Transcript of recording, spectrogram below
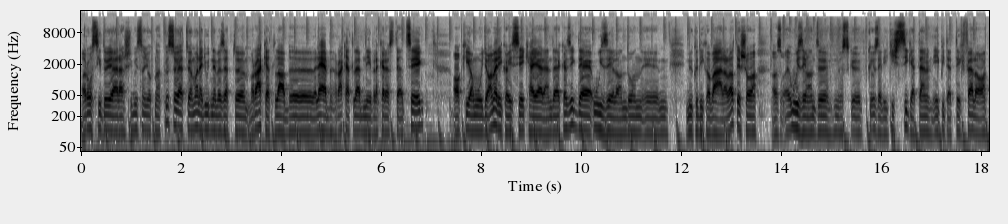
a rossz időjárási viszonyoknak köszönhetően. Van egy úgynevezett Rocket Lab, Lab, Rocket Lab névre keresztelt cég, aki amúgy amerikai székhelyen rendelkezik, de Új-Zélandon működik a vállalat, és a, az Új-Zéland közeli kis szigeten építették fel a,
